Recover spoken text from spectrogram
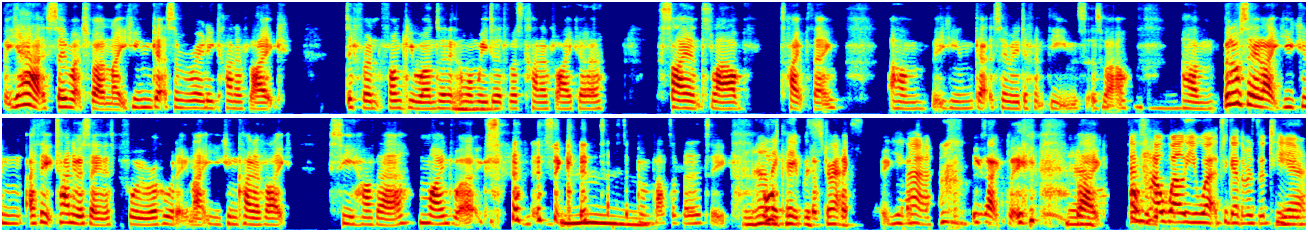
but yeah, it's so much fun. Like you can get some really kind of like different funky ones. I think the one we Mm. did was kind of like a science lab type thing. Um, but you can get so many different themes as well. Um, but also like you can I think Tanya was saying this before we were recording, like you can kind of like see how their mind works. it's a good test of Mm. compatibility. and how they cope with stress Yeah. Exactly. Yeah. Like and how well you work together as a team. yeah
